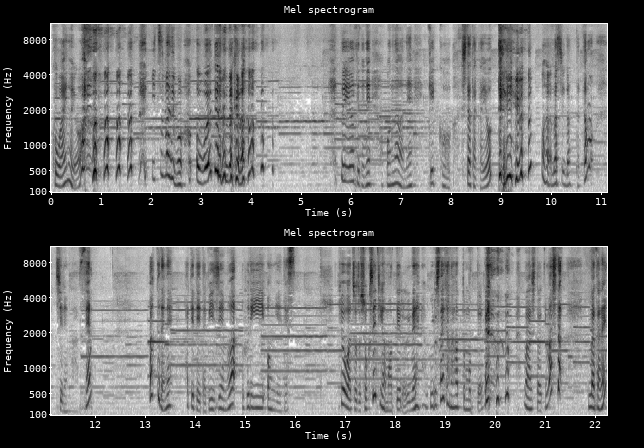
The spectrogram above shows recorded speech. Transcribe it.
怖いのよ。いつまでも覚えてるんだから というわけでね、女はね、結構したたかよっていうお話だったかもしれません。バックでね、かけていた BGM はフリー音源です。今日はちょっと食洗機が回っているのでね、うるさいかなと思って 回しておきました。またね。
